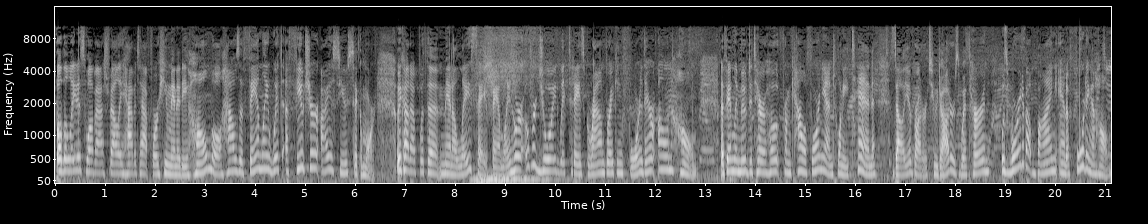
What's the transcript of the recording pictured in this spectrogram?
Well, the latest Wabash Valley Habitat for Humanity home will house a family with a future ISU Sycamore. We caught up with the Manalese family who are overjoyed with today's groundbreaking for their own home. The family moved to Terre Haute from California in 2010. Dahlia brought her two daughters with her and was worried about buying and affording a home,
